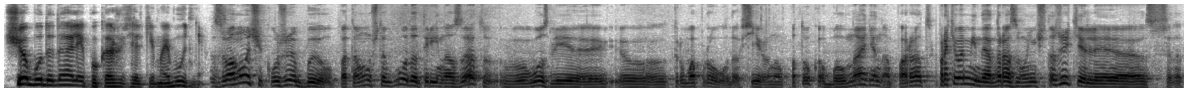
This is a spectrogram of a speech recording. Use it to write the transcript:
Що буде далі, покажуть тільки майбутнє. Звоночек уже был, потому что года три назад в- возле э, трубопроводов Северного потока был найден аппарат, противоминный одноразовый уничтожитель э, с этот,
